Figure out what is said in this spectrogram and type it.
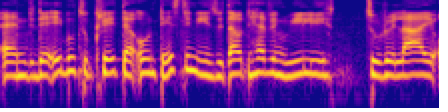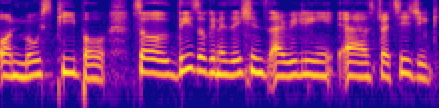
and they're able to create their own destinies without having really to rely on most people. So these organizations are really uh, strategic.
